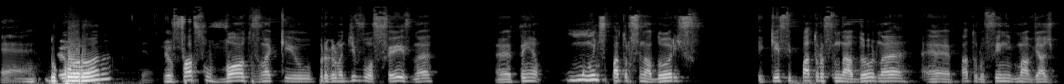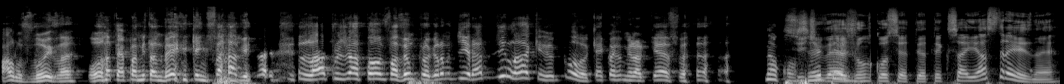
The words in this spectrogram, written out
É. Do eu, Corona. Eu faço votos, né, que o programa de vocês, né, é, tenha muitos patrocinadores e que esse patrocinador, né, é, patrocine uma viagem para os dois, né, ou até para mim também, quem sabe, né, lá para o Japão, fazer um programa direto de lá, que, pô, quer coisa melhor que essa? Não, Se certeza. tiver junto, com certeza tem que sair às três, né?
